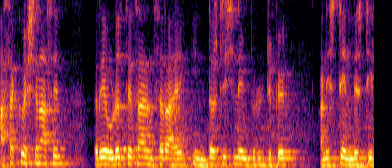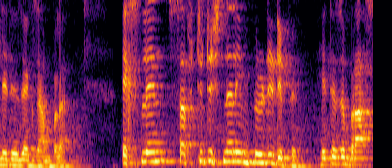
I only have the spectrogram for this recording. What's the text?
असा क्वेश्चन असेल तर एवढंच त्याचा आन्सर आहे. इंटरस्टिशियल इम्प्युरिटी डिफेक्ट आणि स्टेनलेस स्टील हे त्याचं एक्झाम्पल आहे. एक्सप्लेन सबस्टिट्युशनल इम्प्युरिटी डिफेक्ट हे त्याचं ब्रास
